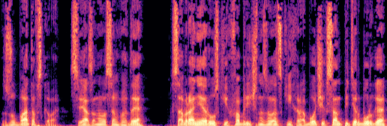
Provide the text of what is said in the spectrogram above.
Зубатовского, связанного с МВД, Собрание русских фабрично-заводских рабочих Санкт-Петербурга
